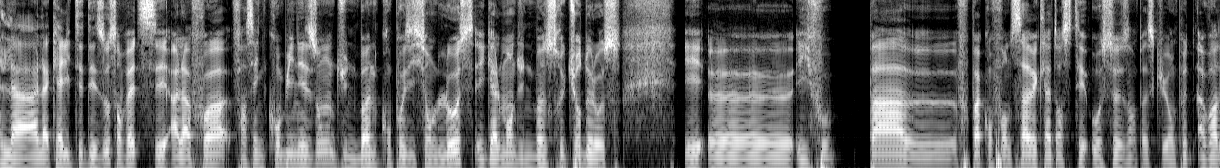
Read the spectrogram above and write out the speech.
la, qualité des os, en fait, c'est à la fois, enfin, c'est une combinaison d'une bonne composition de l'os et également d'une bonne structure de l'os. Et, il faut pas, euh, faut pas confondre ça avec la densité osseuse, hein, parce qu'on peut avoir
